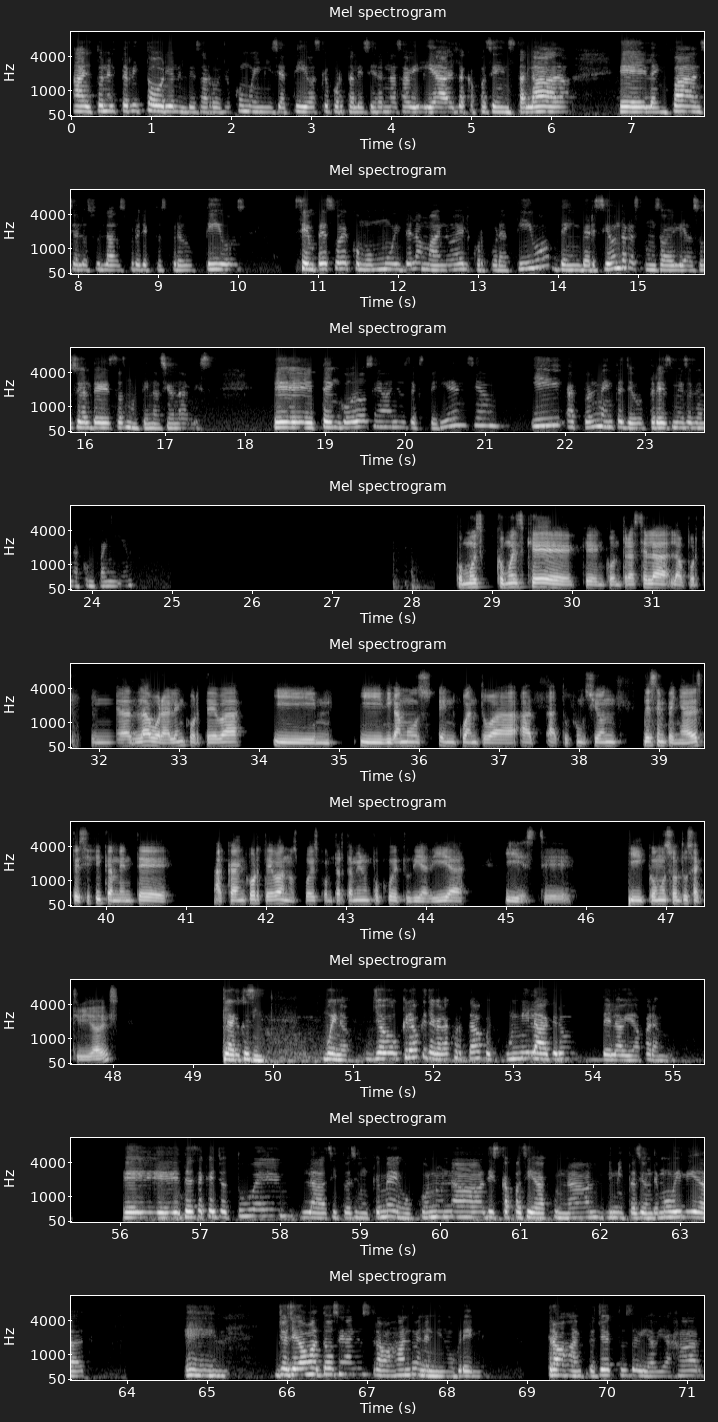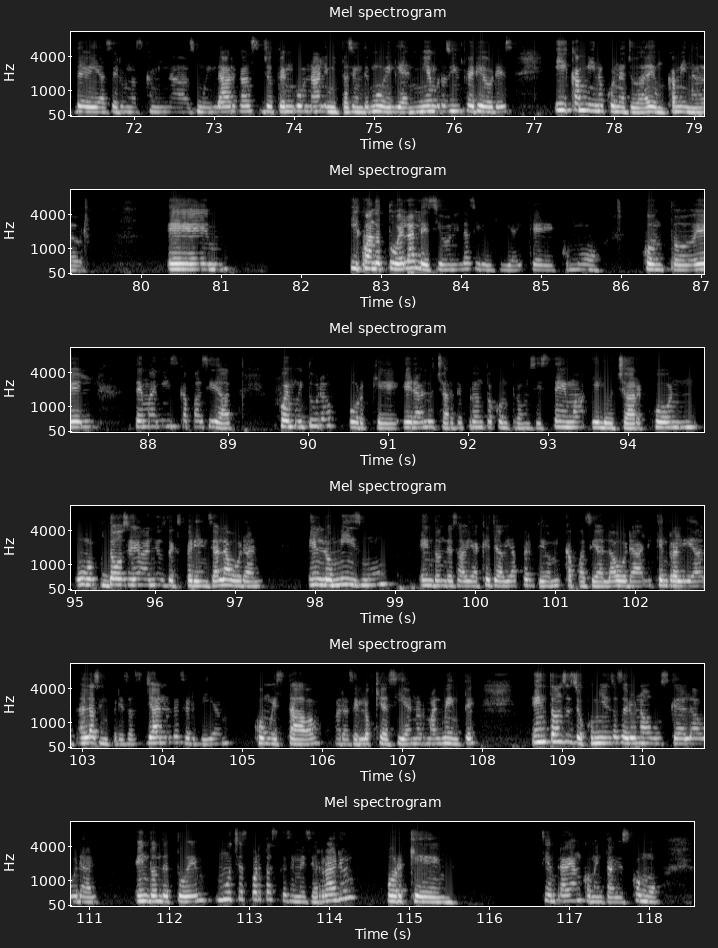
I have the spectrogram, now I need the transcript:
alto en el territorio, en el desarrollo como iniciativas que fortalecieran las habilidades, la capacidad instalada, eh, la infancia, los, los proyectos productivos. Siempre estuve como muy de la mano del corporativo de inversión de responsabilidad social de estas multinacionales. Eh, tengo 12 años de experiencia y actualmente llevo tres meses en la compañía. ¿Cómo es, cómo es que, encontraste la, oportunidad laboral en Corteva y, y digamos, en cuanto a, a, tu función desempeñada específicamente acá en Corteva, nos puedes contar también un poco de tu día a día y, este, y cómo son tus actividades? Claro que sí. Bueno, yo creo que llegar a Corteva fue un milagro de la vida para mí. Eh, desde que yo tuve la situación que me dejó con una discapacidad, con una limitación de movilidad, eh, yo llevaba 12 años trabajando en el mismo gremio. Trabajaba en proyectos, debía viajar, debía hacer unas caminadas muy largas. Yo tengo una limitación de movilidad en miembros inferiores y camino con ayuda de un caminador. Eh, y cuando tuve la lesión y la cirugía y quedé como con todo el tema de mi discapacidad, fue muy duro porque era luchar de pronto contra un sistema y luchar con 12 años de experiencia laboral en lo mismo, en donde sabía que ya había perdido mi capacidad laboral y que en realidad a las empresas ya no les servía como estaba para hacer lo que hacía normalmente. Entonces yo comienzo a hacer una búsqueda laboral en donde tuve muchas puertas que se me cerraron porque siempre habían comentarios como,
